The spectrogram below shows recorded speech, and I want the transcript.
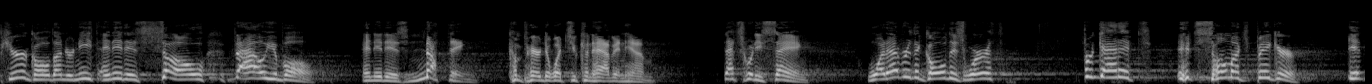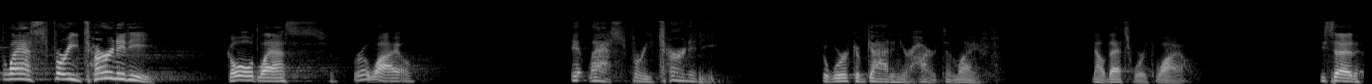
pure gold underneath, and it is so valuable. And it is nothing compared to what you can have in him. That's what he's saying. Whatever the gold is worth, forget it. It's so much bigger. It lasts for eternity. Gold lasts for a while. It lasts for eternity. The work of God in your heart and life. Now that's worthwhile. He said,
